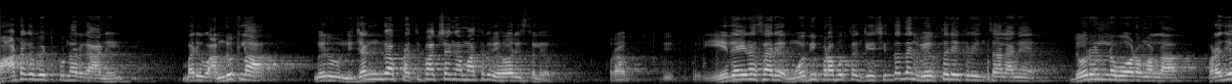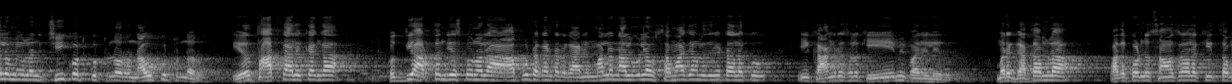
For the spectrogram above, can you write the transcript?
పాటగా పెట్టుకున్నారు కానీ మరి అందుట్లో మీరు నిజంగా ప్రతిపక్షంగా మాత్రం వ్యవహరిస్తలేరు. ఏదైనా సరే మోదీ ప్రభుత్వం చేసిందా దాన్ని వ్యక్తరీకరించాలనే ధోరణిలో పోవడం వల్ల ప్రజలు మిమ్మల్ని చీకొట్టుకుంటున్నారు నవ్వుకుంటున్నారు. ఏదో తాత్కాలికంగా కొద్దిగా అర్థం చేసుకున్న వాళ్ళు ఆ పూట కంటారు కానీ మళ్ళీ నలుగురిలో సమాజంలో దిగటాలకు ఈ కాంగ్రెస్లకు ఏమీ పని లేదు. మరి గతంలో పదకొండు సంవత్సరాల క్రితం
